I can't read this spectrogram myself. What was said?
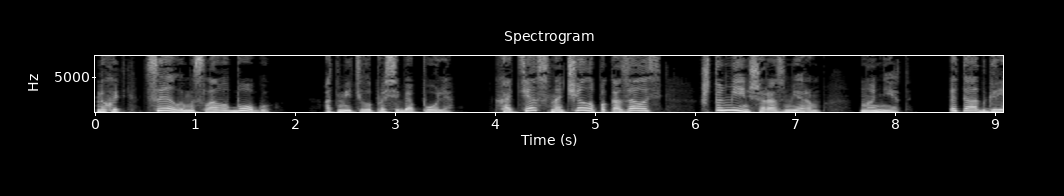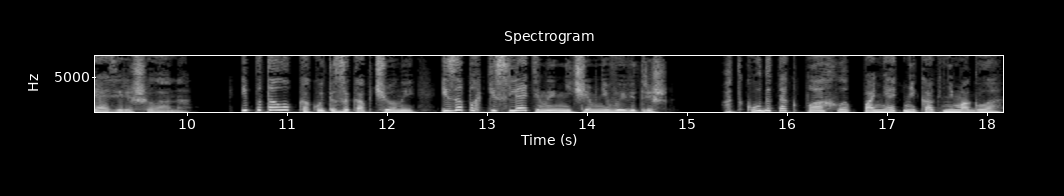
но хоть целым, и слава богу, — отметила про себя Поля. Хотя сначала показалось, что меньше размером, но нет, это от грязи, решила она. И потолок какой-то закопченный, и запах кислятины ничем не выветришь. Откуда так пахло, понять никак не могла.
